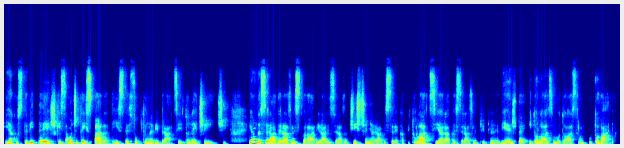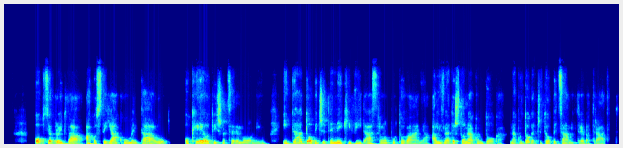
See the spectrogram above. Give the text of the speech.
I ako ste vi teški, samo ćete ispadati iste suptilne vibracije i to neće ići. I onda se rade razne stvari, radi se razna čišćenja, radi se rekapitulacija, rade se razne pripremne vježbe i dolazimo do astralnog putovanja. Opcija broj dva, ako ste jako u mentalu, ok otići na ceremoniju i da, dobit ćete neki vid astralnog putovanja, ali znate što nakon toga? Nakon toga ćete opet sami trebati raditi.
